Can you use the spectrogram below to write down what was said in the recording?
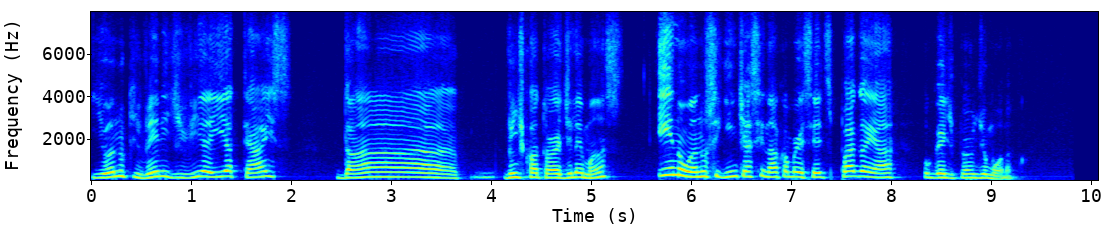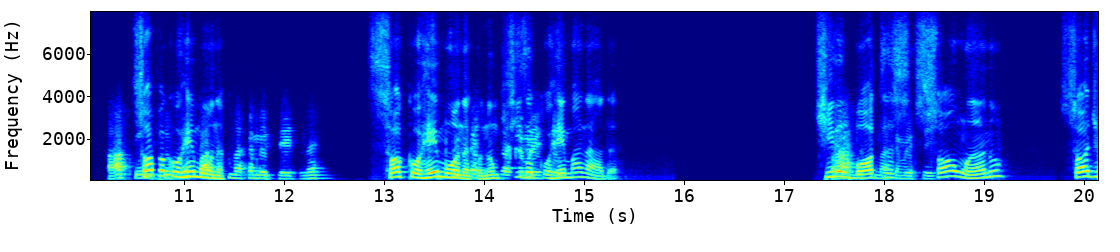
e o ano que vem ele devia ir atrás da 24 horas de Le Mans e no ano seguinte assinar com a Mercedes para ganhar o Grande Prêmio de Mônaco. Ah, sim, Só para correr Mônaco. Mercedes, né? Só correr Mônaco, não precisa correr mais nada. Tira ah, o Bottas só um ano, só de,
